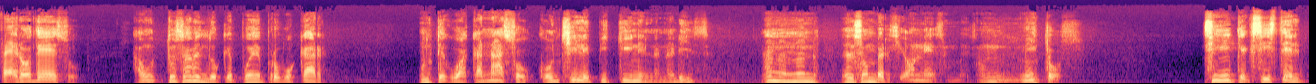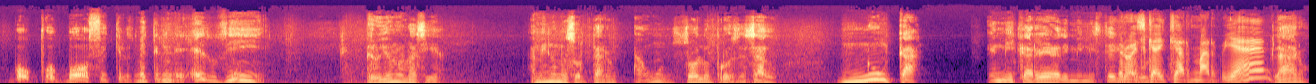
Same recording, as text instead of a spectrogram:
pero... de eso, ¿tú sabes lo que puede provocar un tehuacanazo con chile piquín en la nariz? No, no, no, no, eh, son versiones, son mitos. Sí que existe el bo- bo- bozo y que los meten, en- eso sí, pero yo no lo hacía. A mí no me soltaron a un solo procesado, nunca en mi carrera de ministerio. Pero es que hay que armar bien. Claro,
